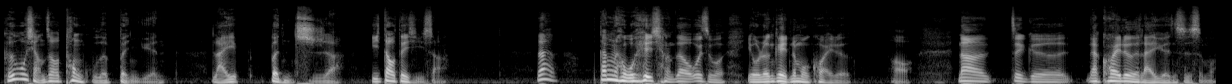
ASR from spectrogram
可是我想知道痛苦的本源来本质啊，一到对起上。那 当然我也想到为什么有人可以那么快乐。好，那这个那快乐的来源是什么？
